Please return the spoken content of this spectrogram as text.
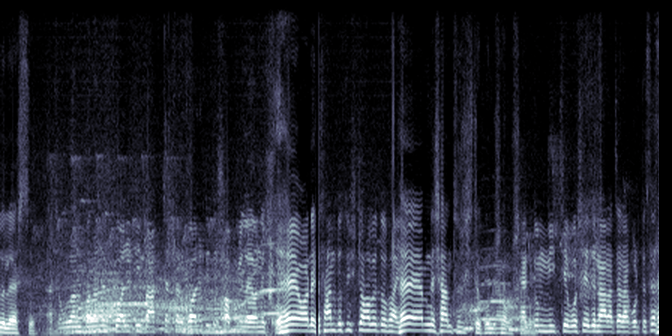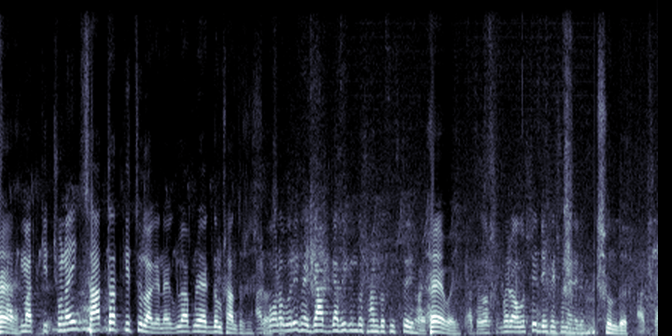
চলে আসছে। আচ্ছা উলান পালানের কোয়ালিটি বাচ্চাটার কোয়ালিটি তো সব মিলায় অনেক হ্যাঁ অনেক শান্তশিষ্ট হবে তো ভাই? হ্যাঁ এমনি শান্তশিষ্ট কোনো সমস্যা একদম নিচে বসে যে নাড়াচাড়া করতেছে হ্যাঁ। সাত কিচ্ছু নাই। সাত টাত কিচ্ছু লাগে না এগুলো আপনি একদম শান্তশিষ্ট আর বরাবরই ভাই জাত গাভি কিন্তু শান্তশিষ্টই হয়। হ্যাঁ ভাই। আচ্ছা দর্শক ভাই অবশ্যই দেখে শুনে নেবে সুন্দর। আচ্ছা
